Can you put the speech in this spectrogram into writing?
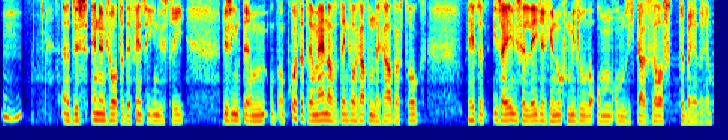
Mm -hmm. uh, dus, en een grote defensieindustrie. Dus in term, op, op, korte termijn, als het enkel gaat om de Gazastrook, heeft het Israëlische leger genoeg middelen om, om zich daar zelf te beredderen.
